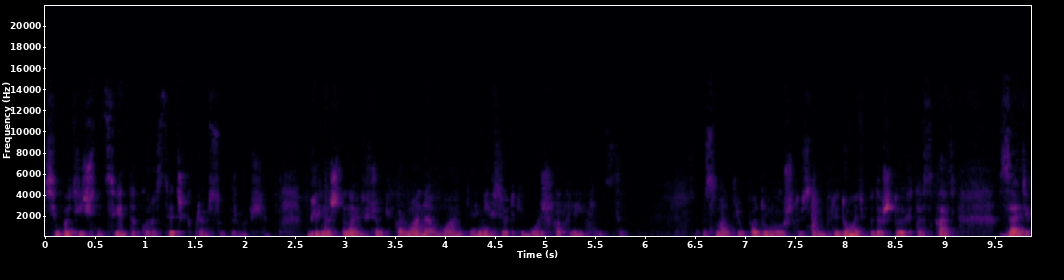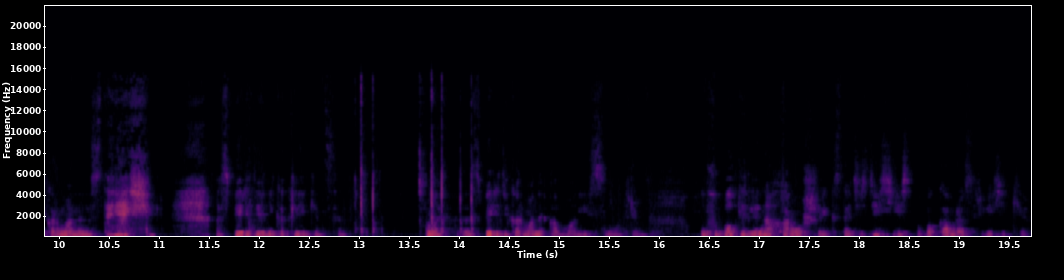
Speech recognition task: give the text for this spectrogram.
Симпатичный цвет, такой расцветочка, прям супер вообще. Блин, на штанах, девчонки, карманы обманки. Они все-таки больше как лейкинцы. Посмотрю, подумаю, что с ними придумать, подо что их таскать. Сзади карманы настоящие, а спереди они как леггинсы. Ой, э, спереди карманы обман. И смотрим. У футболки длина хорошая. И, кстати, здесь есть по бокам разрезики.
